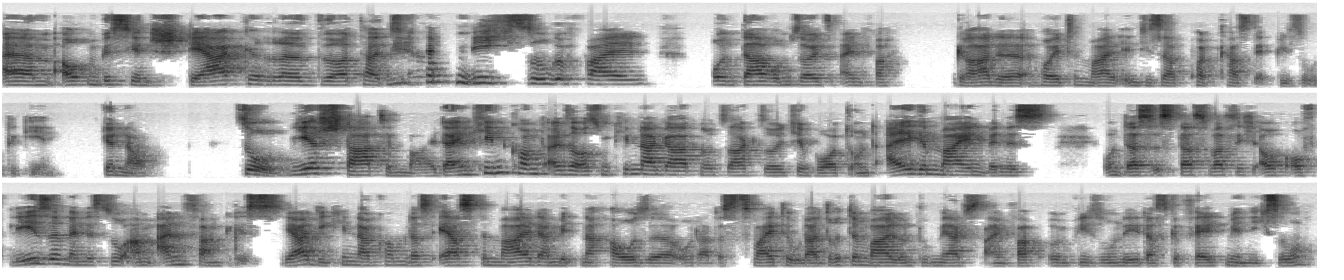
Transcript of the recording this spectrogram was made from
ähm, auch ein bisschen stärkere Wörter, die nicht so gefallen. Und darum soll es einfach gerade heute mal in dieser Podcast-Episode gehen. Genau. So, wir starten mal. Dein Kind kommt also aus dem Kindergarten und sagt solche Worte. Und allgemein, wenn es, und das ist das, was ich auch oft lese, wenn es so am Anfang ist, ja, die Kinder kommen das erste Mal damit nach Hause oder das zweite oder dritte Mal und du merkst einfach irgendwie so, nee, das gefällt mir nicht so.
